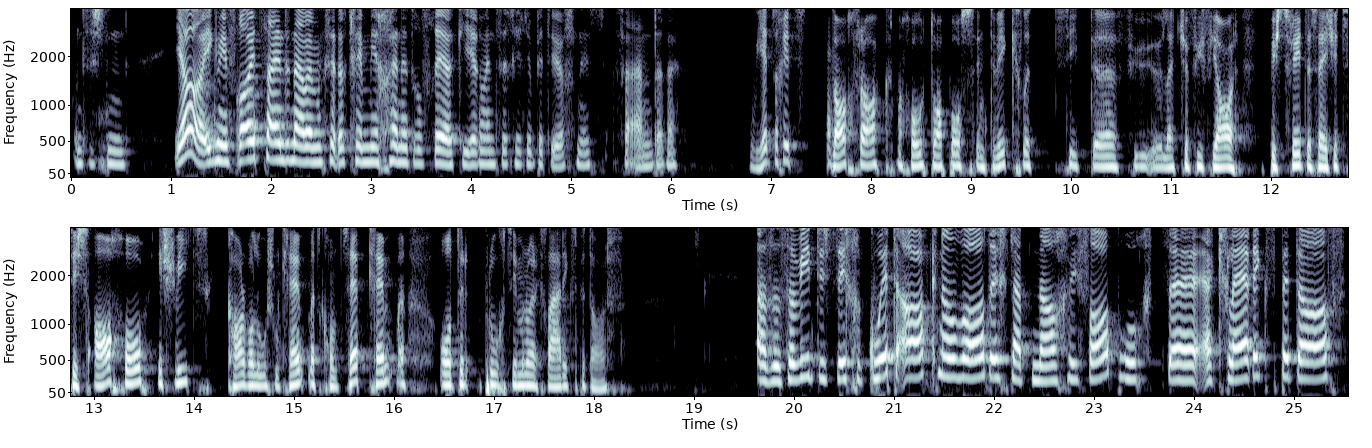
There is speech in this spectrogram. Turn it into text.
Und es ist ein, ja, irgendwie freut es einen dann auch, wenn man sagt, okay, wir können darauf reagieren, wenn sich ihre Bedürfnisse verändern. Wie hat sich jetzt die Nachfrage nach Autoabos entwickelt seit den äh, letzten fünf Jahren? Bist du zufrieden? Sagst jetzt ist es angekommen in der Schweiz? Carvolution kennt man, das Konzept kennt man, oder braucht es immer noch Erklärungsbedarf? Also, soweit ist es sicher gut angenommen worden. Ich glaube, nach wie vor braucht es äh, Erklärungsbedarf.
